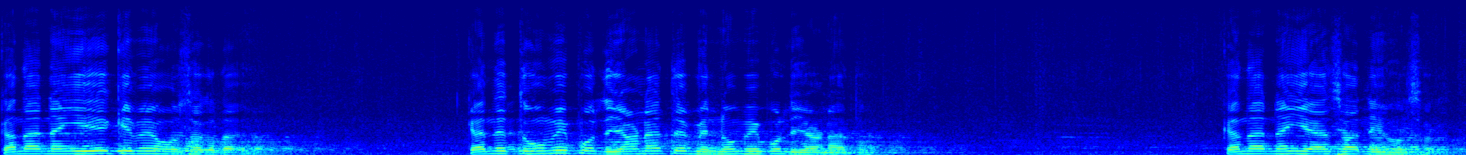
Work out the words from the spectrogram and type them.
ਕਹਿੰਦਾ, ਨਹੀਂ, ਇਹ ਕਿਵੇਂ ਹੋ ਸਕਦਾ ਹੈ? ਕਹਿੰਦੇ, ਤੂੰ ਵੀ ਭੁੱਲ ਜਾਣਾ ਹੈ ਤੇ ਮੈਨੂੰ ਵੀ ਭੁੱਲ ਜਾਣਾ ਤੂੰ। ਕਹਿੰਦਾ, ਨਹੀਂ, ਐਸਾ ਨਹੀਂ ਹੋ ਸਕਦਾ।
